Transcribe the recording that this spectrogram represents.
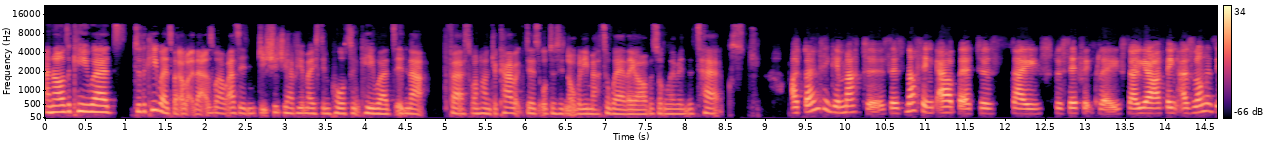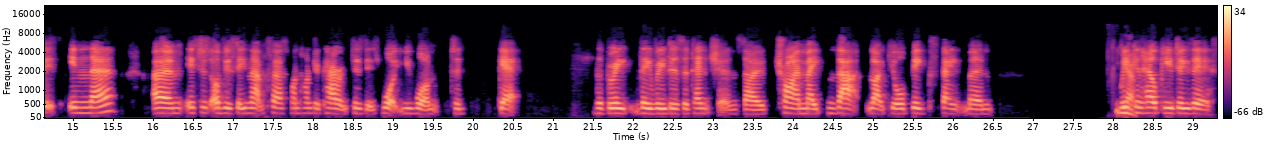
And are the keywords do the keywords work like that as well? As in, should you have your most important keywords in that first 100 characters, or does it not really matter where they are as long as they're in the text? I don't think it matters. There's nothing out there to say specifically. So yeah, I think as long as it's in there, um, it's just obviously in that first 100 characters, it's what you want to get the the reader's attention. So try and make that like your big statement. We can help you do this.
